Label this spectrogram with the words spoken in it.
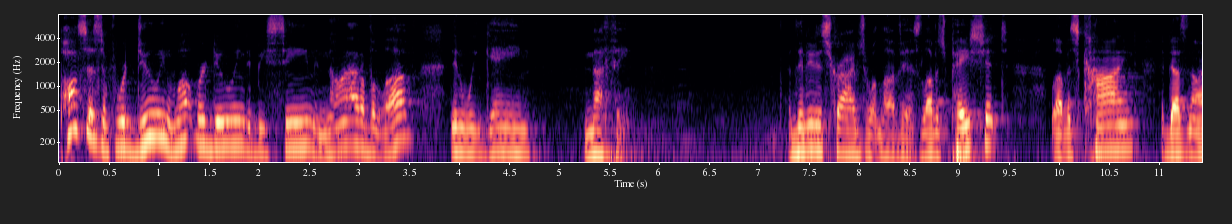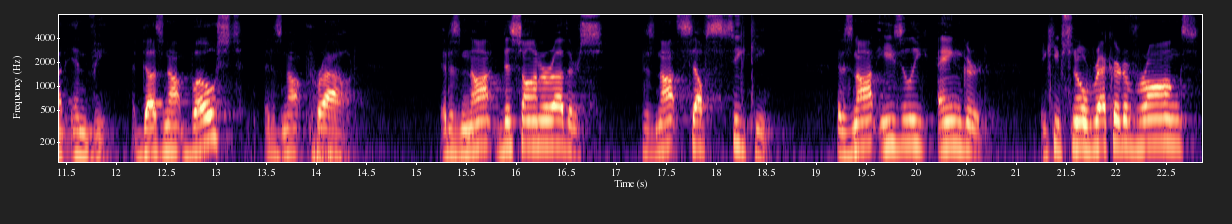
Paul says if we're doing what we're doing to be seen and not out of a love, then we gain nothing. And then he describes what love is love is patient, love is kind, it does not envy, it does not boast, it is not proud. It does not dishonor others. It is not self seeking. It is not easily angered. It keeps no record of wrongs.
